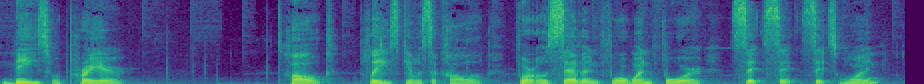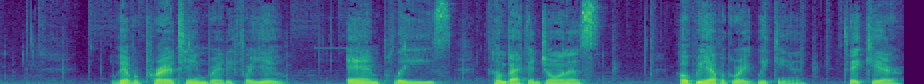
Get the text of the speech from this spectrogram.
needs for prayer, talk, please give us a call 407 414 6661. We have a prayer team ready for you. And please come back and join us. Hope you have a great weekend. Take care.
